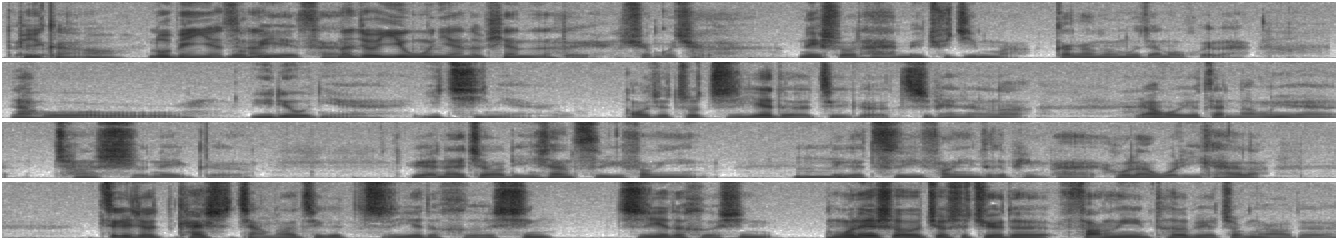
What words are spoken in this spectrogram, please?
的毕赣啊，路边野餐路边，野餐，那就一五年的片子。对选过去了。那时候他还没去金马，刚刚从诺加诺回来。然后一六年、一七年，我就做职业的这个制片人了。然后我又在能源创始那个原来叫林相词语放映，嗯，那个词语放映这个品牌，后来我离开了，这个就开始讲到这个职业的核心，职业的核心。我那时候就是觉得放映特别重要的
